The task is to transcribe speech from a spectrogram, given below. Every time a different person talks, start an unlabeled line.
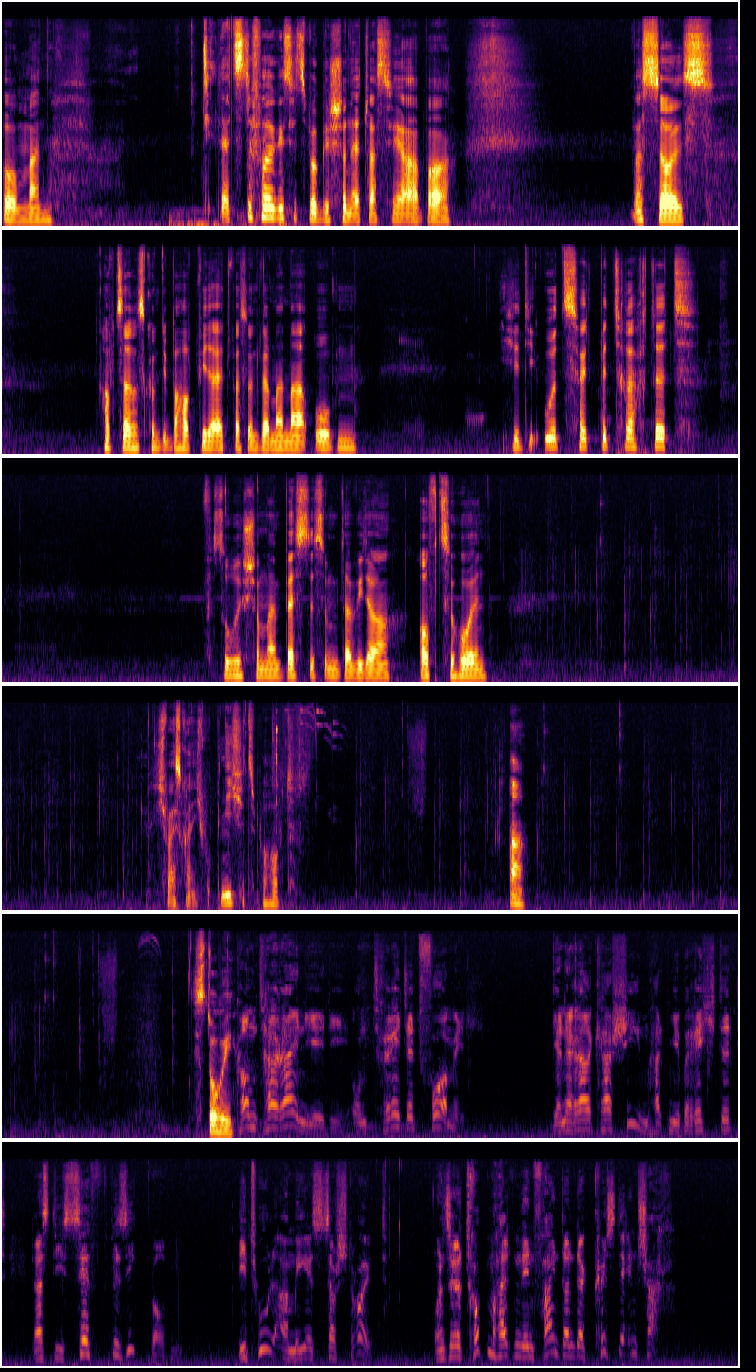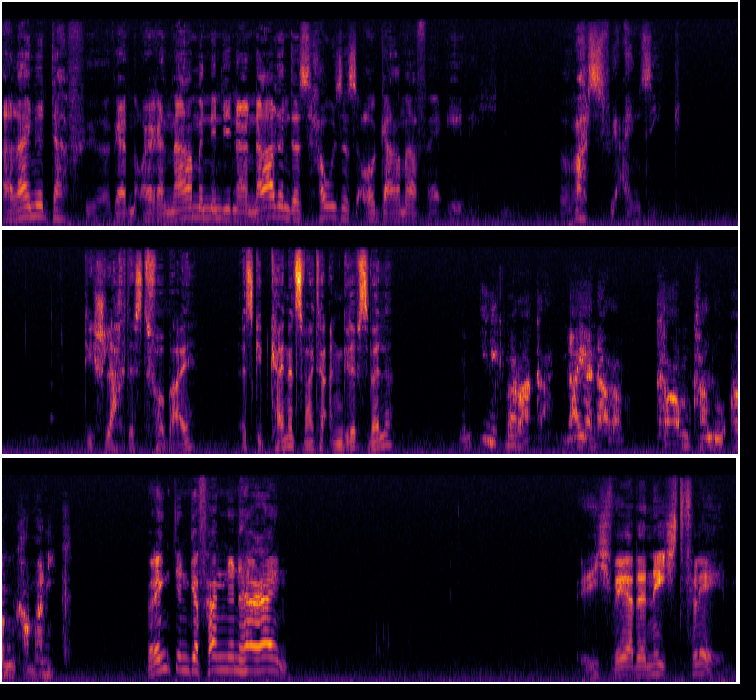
Oh Mann. Die letzte Folge ist jetzt wirklich schon etwas her, aber was soll's. Hauptsache es kommt überhaupt wieder etwas und wenn man mal oben hier die Uhrzeit betrachtet, versuche ich schon mein Bestes, um da wieder aufzuholen. Ich weiß gar nicht, wo bin ich jetzt überhaupt? Ah. Story.
Kommt herein, Jedi, und tretet vor mich. General Kashim hat mir berichtet, dass die Sith besiegt wurden. Die Thul-Armee ist zerstreut. Unsere Truppen halten den Feind an der Küste in Schach. Alleine dafür werden eure Namen in den Annalen des Hauses Organa verewigt. Was für ein Sieg.
Die Schlacht ist vorbei? Es gibt keine zweite Angriffswelle?
Bringt den Gefangenen herein.
Ich werde nicht flehen.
